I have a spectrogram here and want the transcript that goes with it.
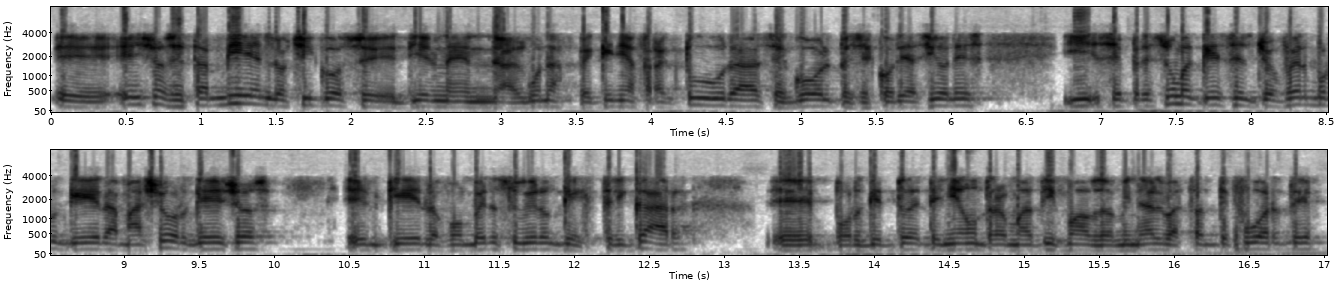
eh, ellos están bien, los chicos eh, tienen algunas pequeñas fracturas, eh, golpes, escoriaciones, y se presume que es el chofer porque era mayor que ellos, el que los bomberos tuvieron que extricar, porque tenía un traumatismo abdominal bastante fuerte,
